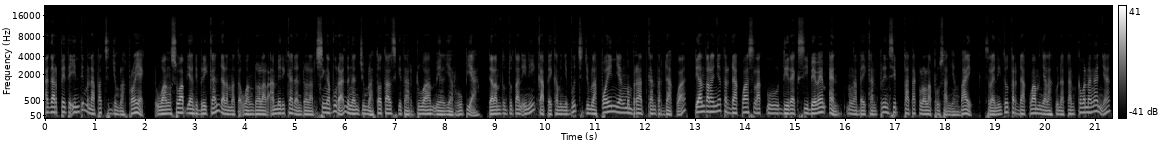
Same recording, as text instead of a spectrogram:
agar PT Inti mendapat sejumlah proyek. Uang suap yang diberikan dalam mata uang dolar Amerika dan dolar Singapura dengan jumlah total sekitar 2 miliar rupiah. Dalam tuntutan ini, KPK menyebut sejumlah poin yang memberatkan terdakwa, di antaranya terdakwa selaku direksi BUMN mengabaikan prinsip tata kelola perusahaan yang baik. Selain itu, terdakwa menyalahgunakan kewenangannya,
